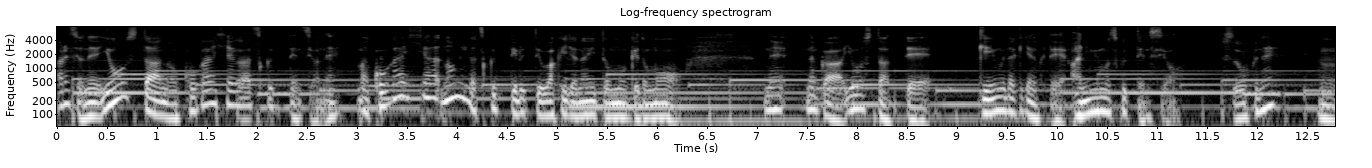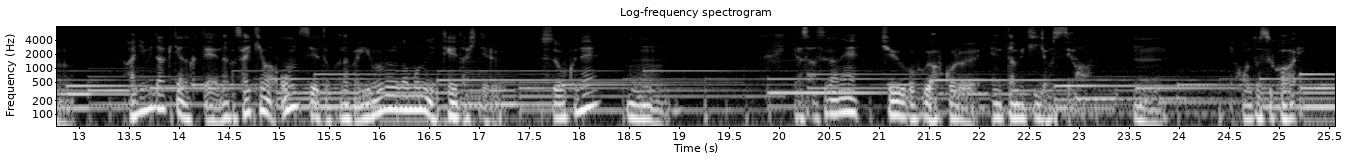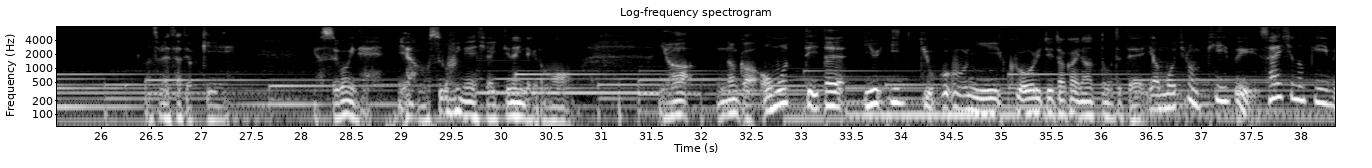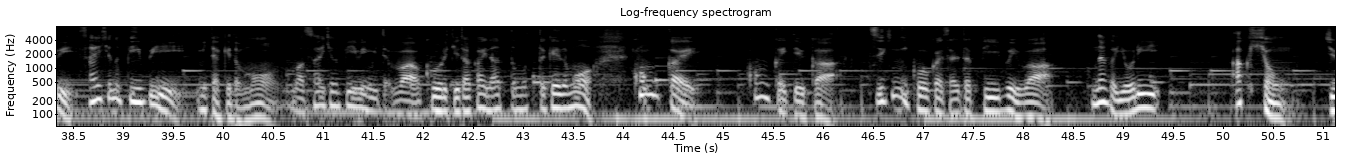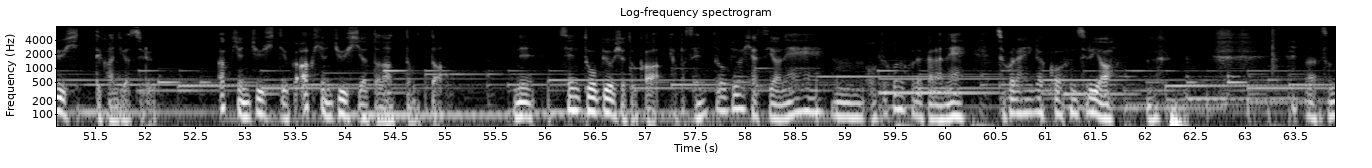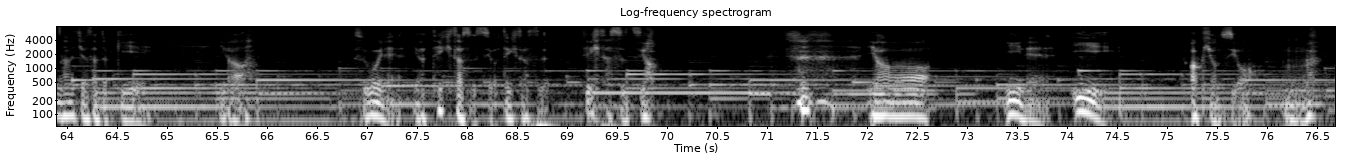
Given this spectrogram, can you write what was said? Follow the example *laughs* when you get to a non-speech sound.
あれですよね、ヨースターの子会社が作ってんですよね。まあ、子会社のみが作ってるっていうわけじゃないと思うけども、ね、なんかヨースターってゲームだけじゃなくてアニメも作ってんですよ。すごくね？うん。アニメだけじゃなくて、なんか最近は音声とかなんかいろいろなものに手出してる。すごくね？うん。やさすがね中国が誇るエンタメ企業っすよ。うん。ほんとすごい、まあ、それはさておき。いやすごいね。いやもうすごいねしか言ってないんだけども。いやなんか思っていた以上にクオリティ高いなと思ってて。いやもちろん PV 最初の PV 最初の PV 見たけどもまあ最初の PV 見てはクオリティ高いなと思ったけれども今回今回というか次に公開された PV はなんかよりアクション重視って感じがする。アクション重視っていうかアクション重視だったなって思った。ね。戦闘描写とかやっぱ戦闘描写っすよね。うん。男の子だからね。そこら辺が興奮するよ。うん。*laughs* まあそんな話はさておきいやすごいね。いやテキサスですよ。テキサス。テキサスですよ。*laughs* いやいいね。いいアクションっすよ。うん。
